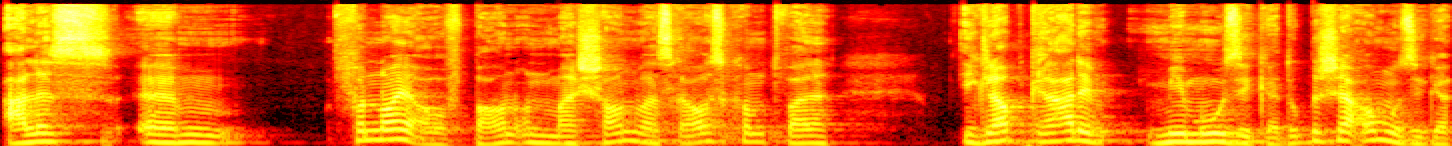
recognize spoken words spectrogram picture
Alles ähm, von neu aufbauen und mal schauen, was rauskommt, weil ich glaube gerade mir Musiker, du bist ja auch Musiker,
